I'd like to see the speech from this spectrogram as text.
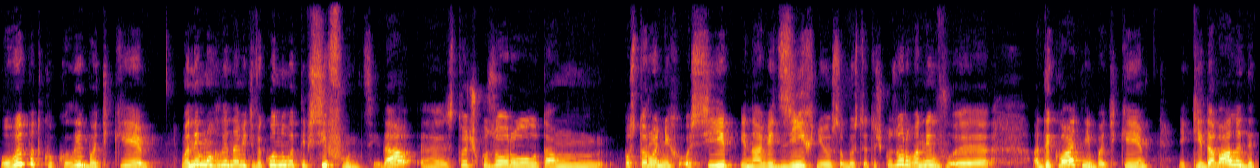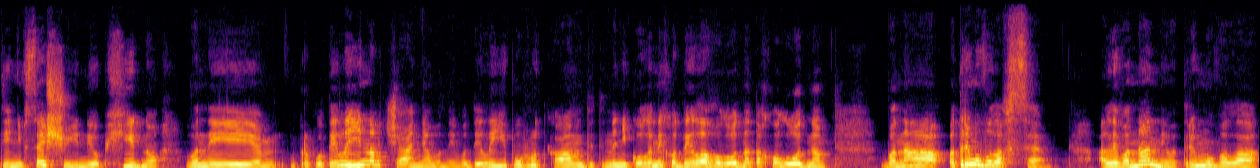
У випадку, коли батьки вони могли навіть виконувати всі функції. Да? Е, З точки зору там, посторонніх осіб і навіть з їхньої особистої точки зору, вони е, адекватні батьки, які давали дитині все, що їй необхідно. Вони проплатили їй навчання, вони водили її по грудкам, дитина ніколи не ходила голодна та холодна. Вона отримувала все, але вона не отримувала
